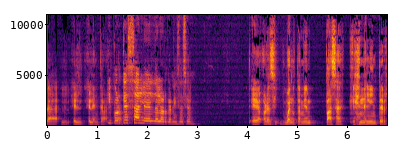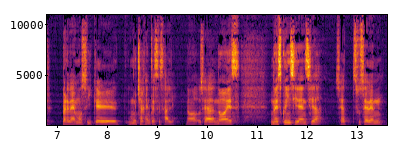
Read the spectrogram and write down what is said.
el, entrar. ¿Y por qué sale él de la organización? Eh, ahora sí, bueno, también pasa que en el Inter perdemos y que mucha gente se sale. ¿no? O sea, no es, no es coincidencia, o sea, suceden,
